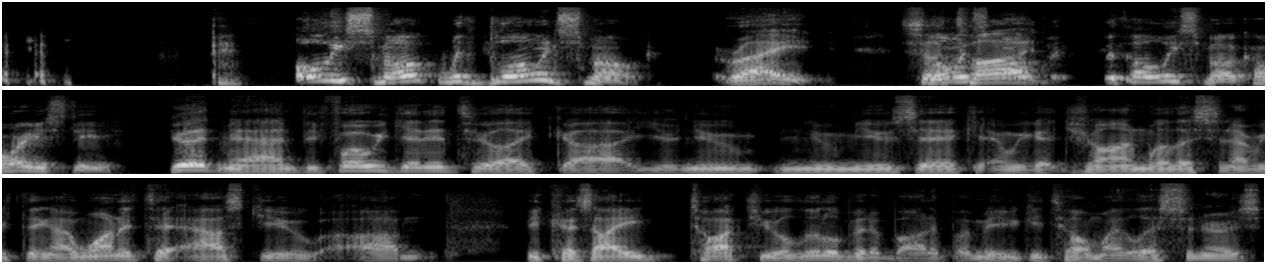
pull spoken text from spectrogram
Holy Smoke with blowing smoke. Right. So, blowing Todd, with, with Holy Smoke. How are you, Steve? Good man. Before we get into like uh, your new new music, and we got John with us and everything, I wanted to ask you um, because I talked to you a little bit about it, but maybe you could tell my listeners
